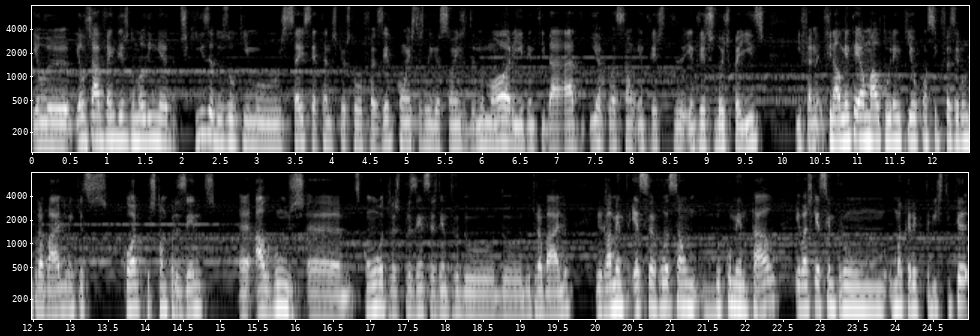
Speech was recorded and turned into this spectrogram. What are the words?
ele, ele já vem desde uma linha de pesquisa dos últimos 6, 7 anos que eu estou a fazer, com estas ligações de memória, identidade e a relação entre, este, entre estes dois países. E finalmente é uma altura em que eu consigo fazer um trabalho em que esses corpos estão presentes Uh, alguns uh, com outras presenças dentro do, do, do, trabalho. E realmente essa relação documental eu acho que é sempre um, uma característica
